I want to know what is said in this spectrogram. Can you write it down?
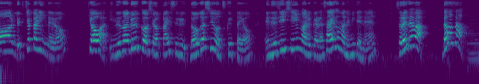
ほー、ルクチャカリンだよ。今日は犬のルークを紹介する動画集を作ったよ。NGC 丸から最後まで見てね。それでは、どうぞ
